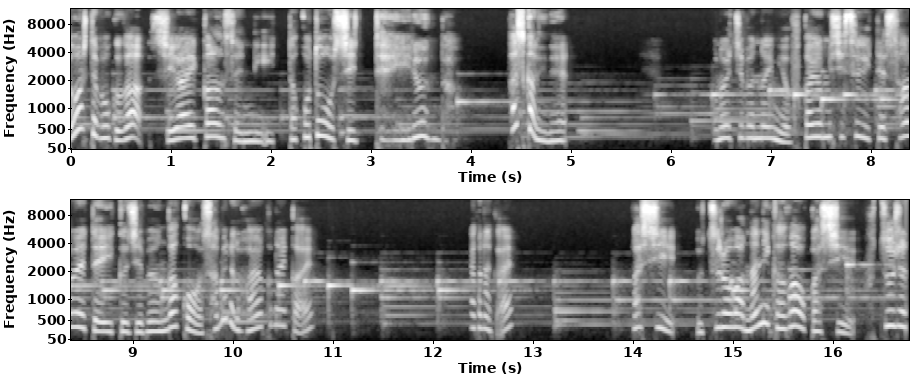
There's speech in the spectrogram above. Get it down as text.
どうして僕が試合観戦に行ったことを知っているんだ？確かにね。この一文の意味を深読みしすぎて冷めていく自分がこう冷めるの早くないかい？早くないかい？おかしい。うつろは何かがおかしい。普通じゃ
